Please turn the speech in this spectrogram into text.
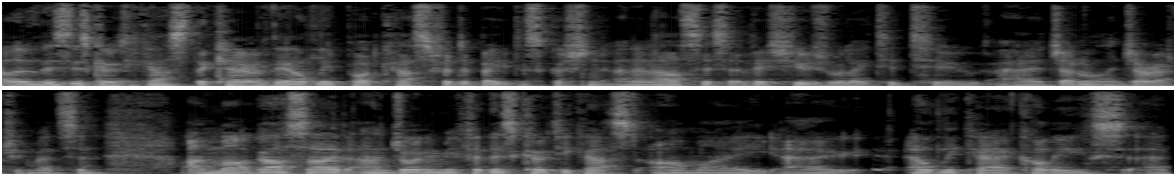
Hello, this is CotEcast, the Care of the Elderly podcast for debate, discussion, and analysis of issues related to uh, general and geriatric medicine. I'm Mark Garside, and joining me for this CotEcast are my uh, elderly care colleagues uh,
